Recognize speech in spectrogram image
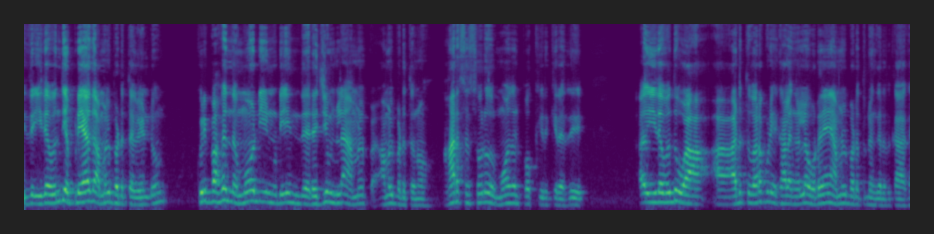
இது இதை வந்து எப்படியாவது அமல்படுத்த வேண்டும். குறிப்பாக இந்த மோடியினுடைய இந்த ரெஜிம்ல அமல் அமல்படுத்தணும். ஆர்எஸ்எஸோடு ஒரு மோதல் போக்கு இருக்கிறது. இதை வந்து அடுத்து வரக்கூடிய காலங்களில் உடனே அமல்படுத்தணுங்கிறதுக்காக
